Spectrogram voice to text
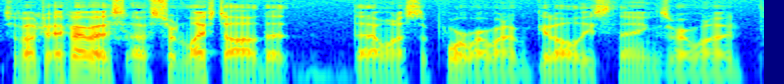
So if, I'm, if I have a, a certain lifestyle that, that I want to support, where I want to get all these things, or I want to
